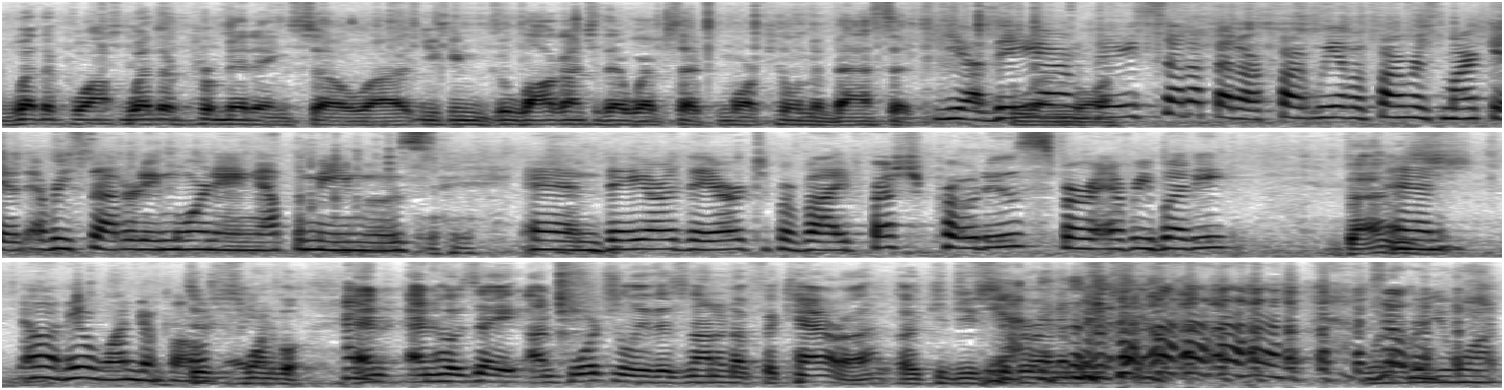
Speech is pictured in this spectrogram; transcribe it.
weather weather permitting, so uh, you can go log onto their website for more Killam Bassett. Yeah, they are. They set up at our farm. We have a farmers market every Saturday morning at the Main Moose, and they are there to provide fresh produce for everybody. That and is Oh, they're wonderful. They're just wonderful. And and Jose, unfortunately, there's not enough for Kara. Uh, could you stick Yeah. around and make some? Whatever you want.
